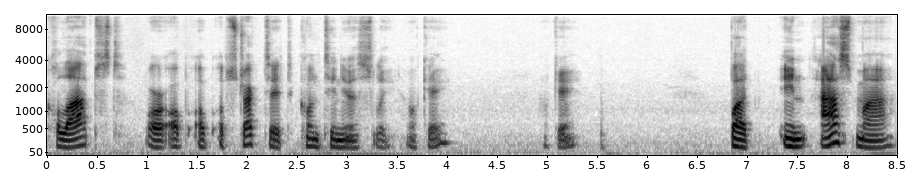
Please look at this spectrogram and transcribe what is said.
collapsed or ob- ob- obstructed continuously. Okay. Okay. But in asthma,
